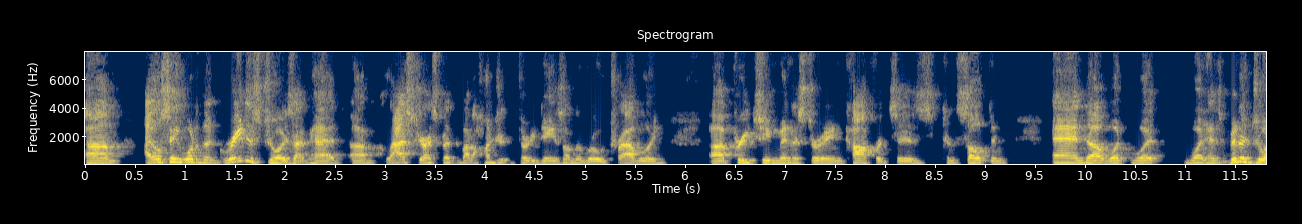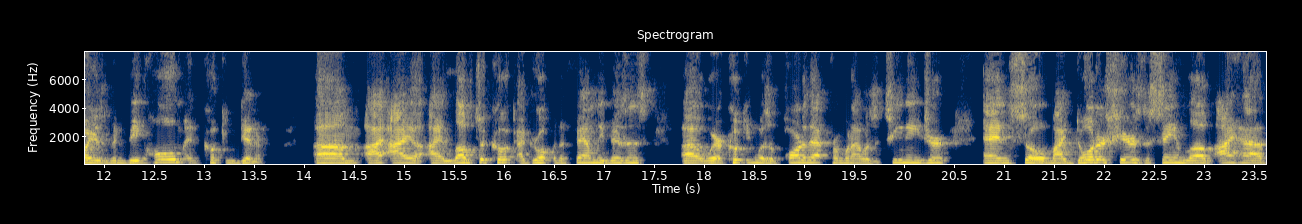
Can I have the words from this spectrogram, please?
Um, I will say one of the greatest joys I've had. Um, last year, I spent about 130 days on the road traveling, uh, preaching, ministering, conferences, consulting, and uh, what what what has been a joy has been being home and cooking dinner. Um, I, I, uh, I love to cook. I grew up in a family business uh, where cooking was a part of that from when I was a teenager, and so my daughter shares the same love I have.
